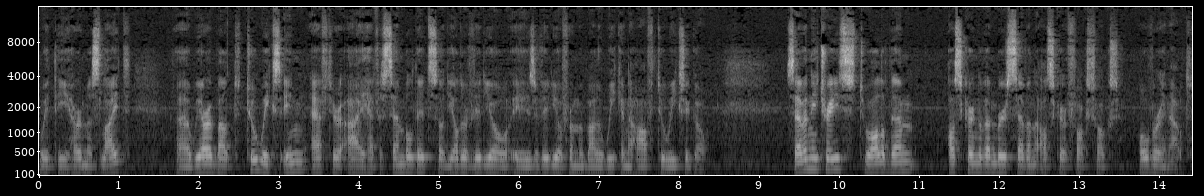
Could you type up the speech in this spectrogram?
with the Hermes Lite. Uh, we are about two weeks in after I have assembled it, so the other video is a video from about a week and a half, two weeks ago. 73s to all of them, Oscar November 7, Oscar Fox Fox, over and out.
